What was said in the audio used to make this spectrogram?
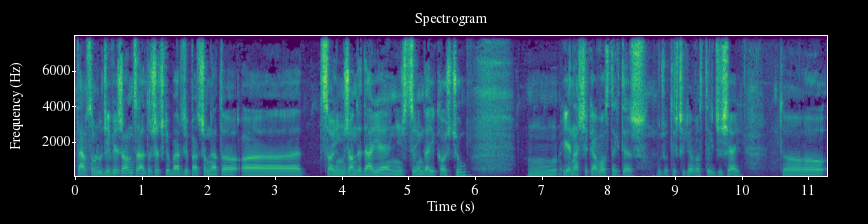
Tam są ludzie wierzący, ale troszeczkę bardziej patrzą na to, e, co im rząd daje, niż co im daje Kościół. Mm, jedna z ciekawostek też, dużo tych ciekawostek dzisiaj, to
